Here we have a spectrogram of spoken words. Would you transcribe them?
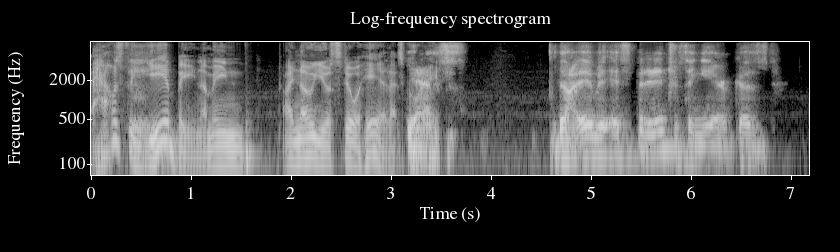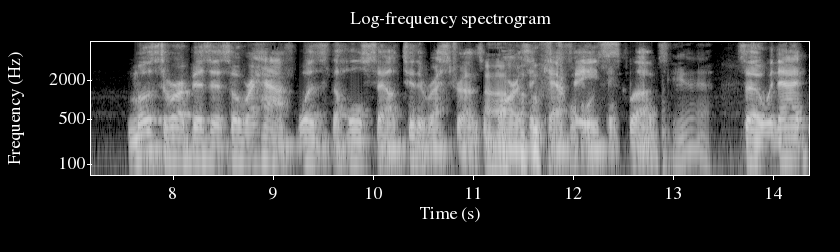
How's the year been? I mean, I know you're still here. That's great. Yes. No, it, it's been an interesting year because most of our business, over half, was the wholesale to the restaurants and Oh, bars and cafes and clubs. Yeah. So when that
